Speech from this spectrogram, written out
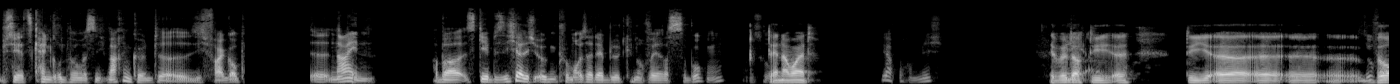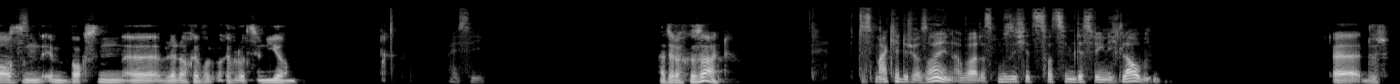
ich sehe jetzt keinen Grund, warum er es nicht machen könnte. Ich frage, ob äh, nein. Aber es gäbe sicherlich irgendeinen Promoter, der blöd genug wäre, es zu bucken. Also, Dana White. ja, warum nicht? Der will Nee, doch die, äh, die äh, äh, äh, Börsen im Boxen äh, will er doch revo revolutionieren. I see. Hat er doch gesagt. Das mag ja durchaus sein, aber das muss ich jetzt trotzdem deswegen nicht glauben. Äh, das,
